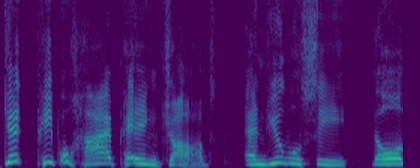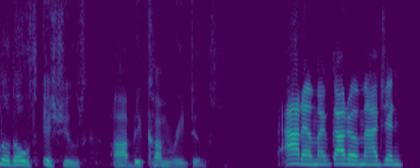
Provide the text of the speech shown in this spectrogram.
get people high paying jobs, and you will see all of those issues uh, become reduced. Adam, I've got to imagine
